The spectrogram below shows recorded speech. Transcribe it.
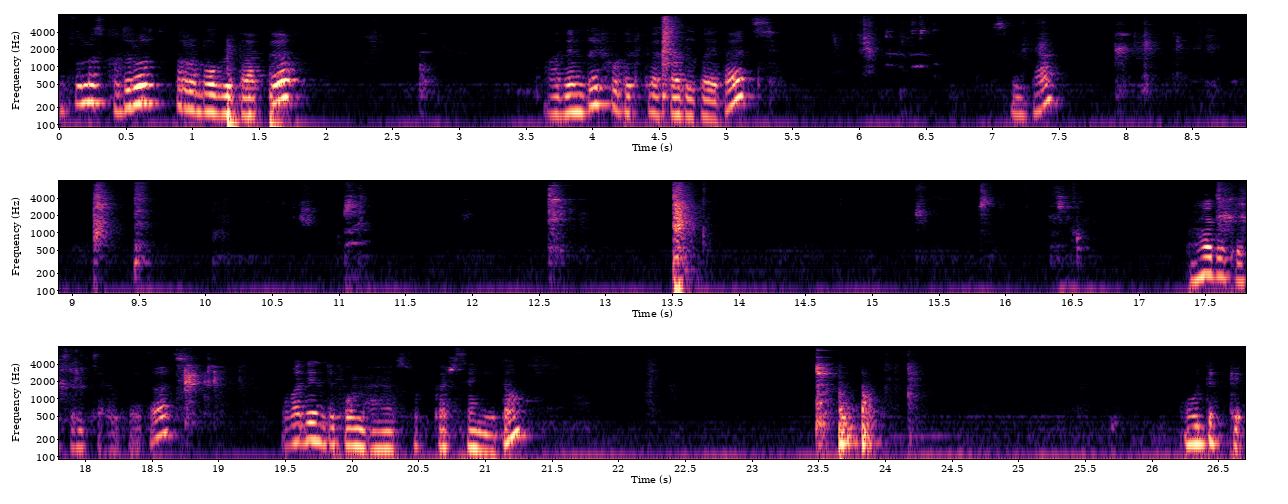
نتوما تقدروا تطربوا بالباطور غادي نضيفوا ديك ثلاثة د البيضات بسم الله هادو ثلاثة تاع البيضات وغادي نضيفوا معها سكر سنيده وداك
